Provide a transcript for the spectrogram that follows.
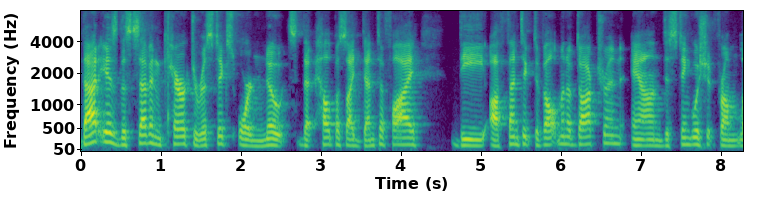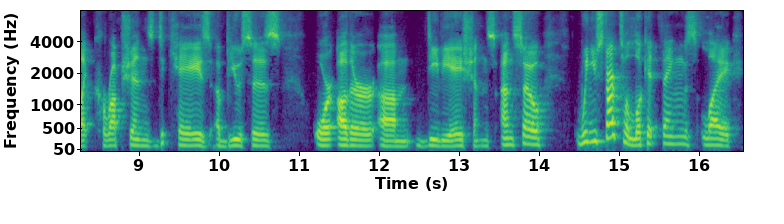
that is the seven characteristics or notes that help us identify the authentic development of doctrine and distinguish it from like corruptions decays abuses or other um, deviations. And so when you start to look at things like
